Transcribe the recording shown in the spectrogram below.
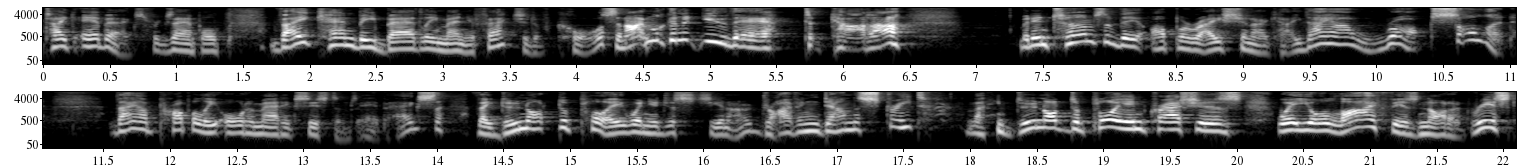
Take airbags, for example. They can be badly manufactured, of course, and I'm looking at you there, Takata. But in terms of their operation, okay, they are rock solid. They are properly automatic systems, airbags. They do not deploy when you're just, you know, driving down the street. They do not deploy in crashes where your life is not at risk.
